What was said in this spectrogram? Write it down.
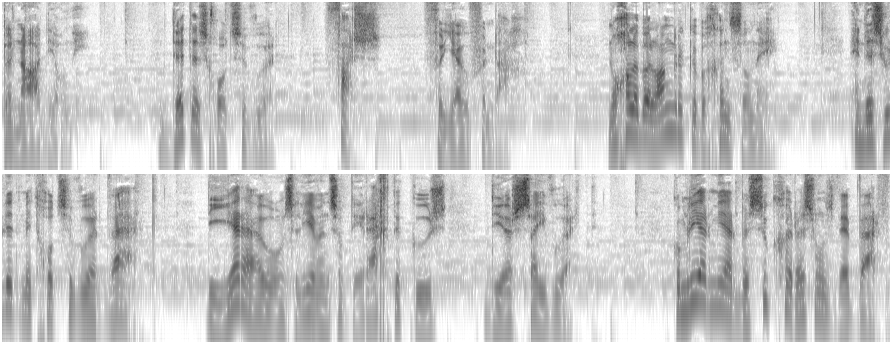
benadeel nie. Dit is God se woord vars vir jou vandag. Nog 'n belangrike beginsel nê. En dis hoe dit met God se woord werk. Die Here hou ons lewens op die regte koers deur sy woord. Kom leer meer, besoek gerus ons webwerf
